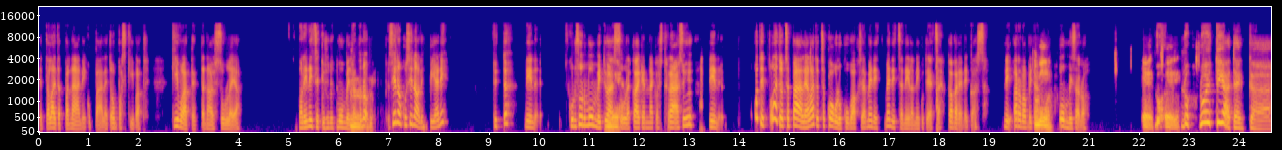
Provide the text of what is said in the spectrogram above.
että laitapa nämä niin kuin päälle, että onpas kivat, kivat, että nämä olisi sulle. Ja mä olin itse kysynyt mummilta, että no mm. silloin kun sinä olit pieni tyttö, niin kun sun mummi työnsi niin. sulle kaiken näköistä rääsyä, niin otit, laitoit sä päälle ja laitoit sä koulukuvauksia ja menit, menit sä niillä niin kuin, sä, kavereiden kanssa. Niin arva mitä niin. mummi sanoi. Ei, no, ei. No, no ei tietenkään.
